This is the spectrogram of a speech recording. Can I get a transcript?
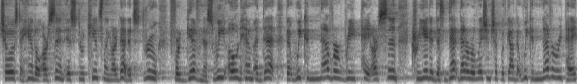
chose to handle our sin is through canceling our debt. It's through forgiveness. We owed him a debt that we could never repay. Our sin created this debt debtor relationship with God that we could never repay.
